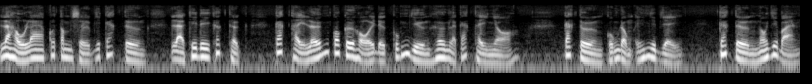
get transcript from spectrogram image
La Hầu La có tâm sự với các tường là khi đi khất thực, các thầy lớn có cơ hội được cúng dường hơn là các thầy nhỏ. Các tường cũng đồng ý như vậy cát tường nói với bạn,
